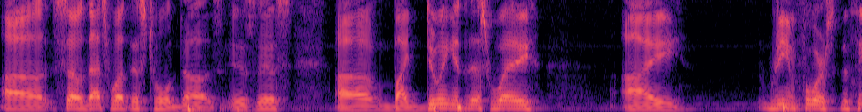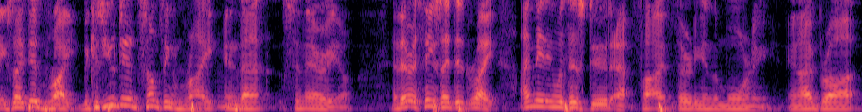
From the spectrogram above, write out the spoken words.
Uh, so that's what this tool does. Is this uh, by doing it this way, I reinforce the things I did right because you did something right in that scenario. And there are things I did right. I'm meeting with this dude at 5:30 in the morning, and I brought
